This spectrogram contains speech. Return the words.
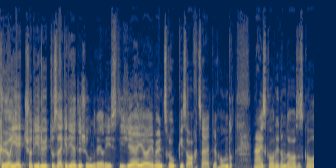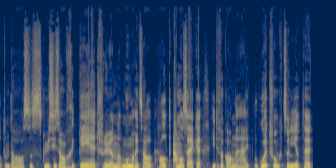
höre jetzt schon die Leute, die sagen, ja, das ist unrealistisch, ja, ja, ich bin zurück ins 18. Jahrhundert. Nein, es geht nicht um das, es geht um das, dass es gewisse Sachen gegeben hat früher, muss man jetzt halt, halt auch mal sagen, in der Vergangenheit, wo gut funktioniert hat,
